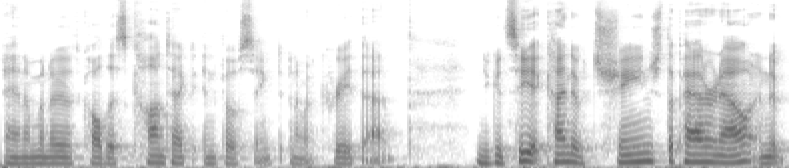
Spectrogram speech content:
and I'm going to call this contact info synced and I'm going to create that. And you can see it kind of changed the pattern out and it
